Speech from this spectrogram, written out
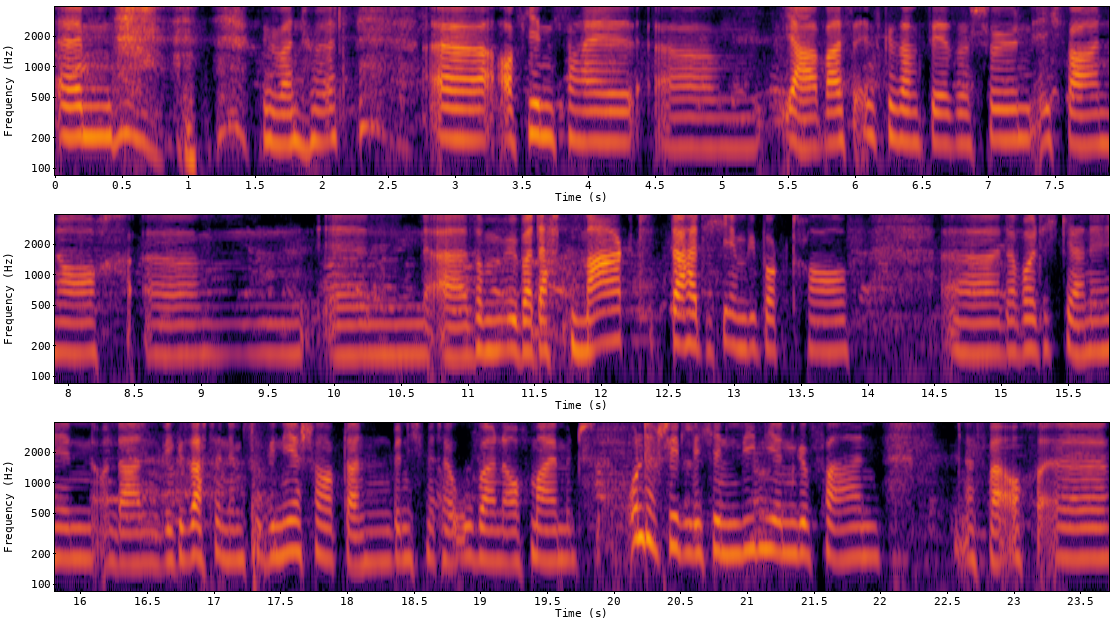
ähm, wie man hört. Äh, auf jeden Fall, ähm, ja, war es insgesamt sehr, sehr schön. Ich war noch ähm, in äh, so einem überdachten Markt, da hatte ich irgendwie Bock drauf. Äh, da wollte ich gerne hin und dann, wie gesagt, in dem Souvenirshop, dann bin ich mit der U-Bahn auch mal mit unterschiedlichen Linien gefahren. Das war auch äh,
